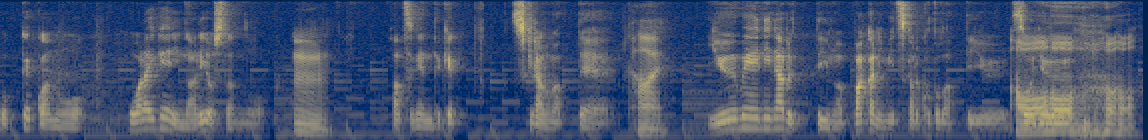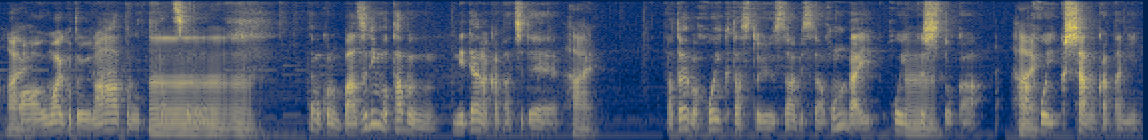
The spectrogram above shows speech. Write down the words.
僕結構あのお笑い芸人の有吉さんのうん。発言で結構好きなのがあってはい有名になるっていうのはバカに見つかることだっていうそういう、はい。ああうまいこと言うなと思ってたんですけど、うんうんうんうん。でもこのバズりも多分似たような形ではい。例えば保育タスというサービスは本来保育士とか、まあはい。保育者の方に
